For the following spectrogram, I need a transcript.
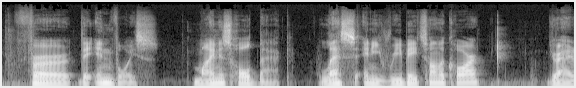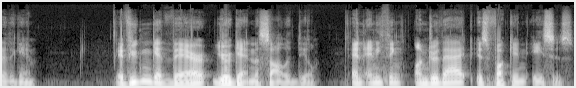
for the invoice minus holdback, less any rebates on the car, you're ahead of the game. If you can get there, you're getting a solid deal. And anything under that is fucking aces.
